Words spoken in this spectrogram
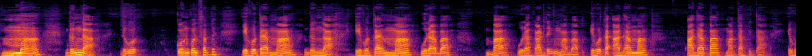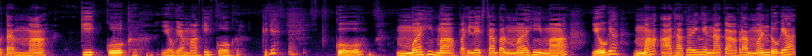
माँ, गंगा, देखो कौन कौन शब्द? एक होता है माँ, गंगा। एक होता है माँ, पूरा बा बा, पूरा काट देंगे, माँ, बाप। एक होता है आधा माँ, आधा पा, माता, पिता। एक होता है माँ की कोख। ये हो गया माँ की कोख। ठीक है? को महिमा पहले स्थान पर महिमा ये हो गया, माँ आधा करेंगे, ना का आंकड़ा, मंड हो गया,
